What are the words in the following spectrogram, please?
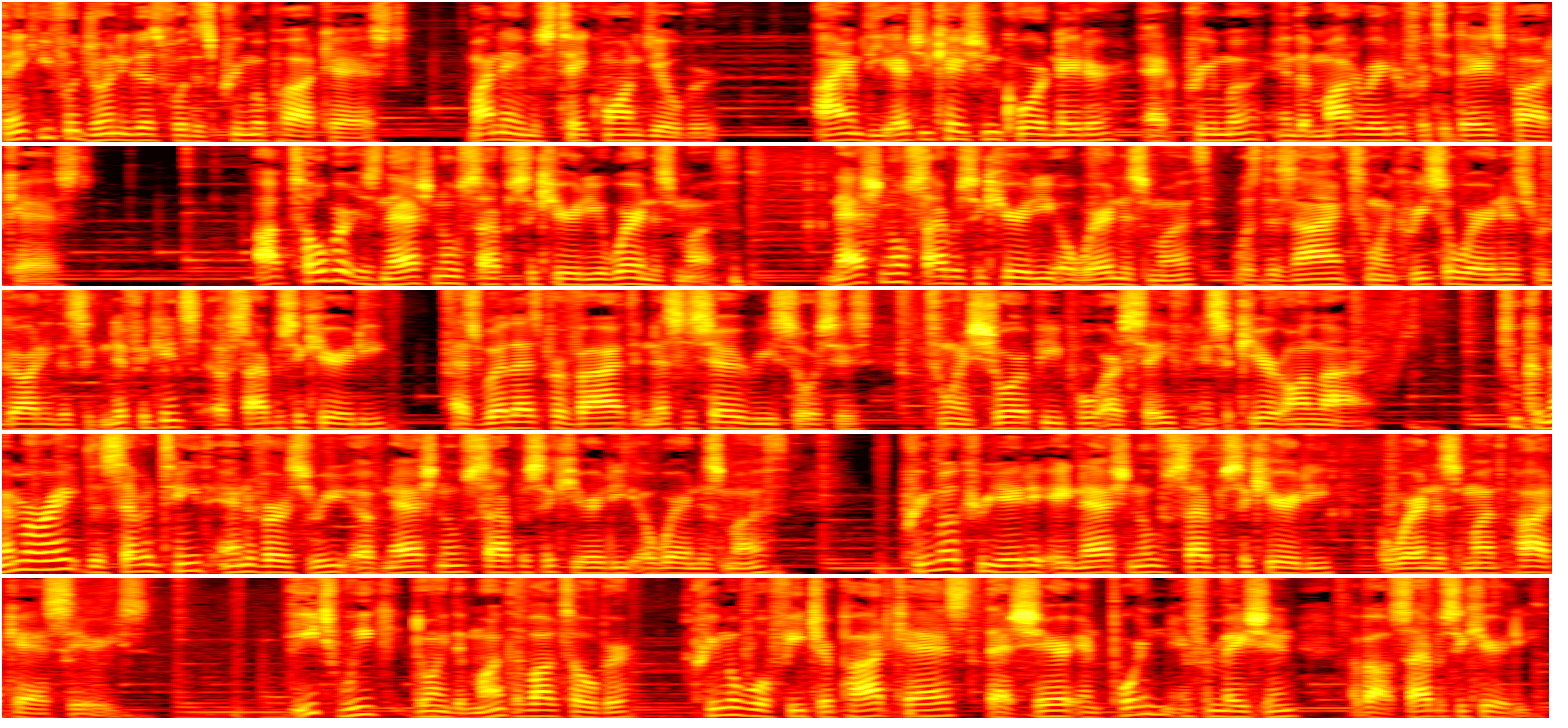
Thank you for joining us for this Prima podcast. My name is Taquan Gilbert. I am the education coordinator at Prima and the moderator for today's podcast. October is National Cybersecurity Awareness Month. National Cybersecurity Awareness Month was designed to increase awareness regarding the significance of cybersecurity as well as provide the necessary resources to ensure people are safe and secure online. To commemorate the 17th anniversary of National Cybersecurity Awareness Month, Prima created a National Cybersecurity Awareness Month podcast series. Each week during the month of October, Prima will feature podcasts that share important information about cybersecurity.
